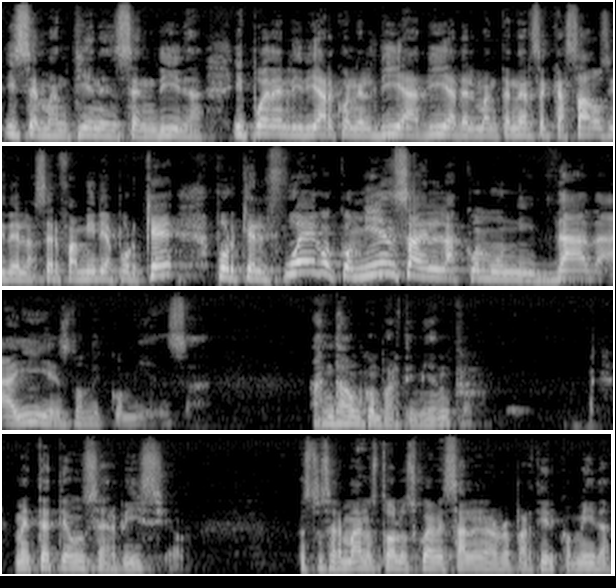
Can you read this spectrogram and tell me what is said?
y se mantiene encendida y pueden lidiar con el día a día del mantenerse casados y del hacer familia. ¿Por qué? Porque el fuego comienza en la comunidad, ahí es donde comienza. Anda un compartimiento, métete a un servicio Nuestros hermanos todos los jueves salen a repartir comida.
